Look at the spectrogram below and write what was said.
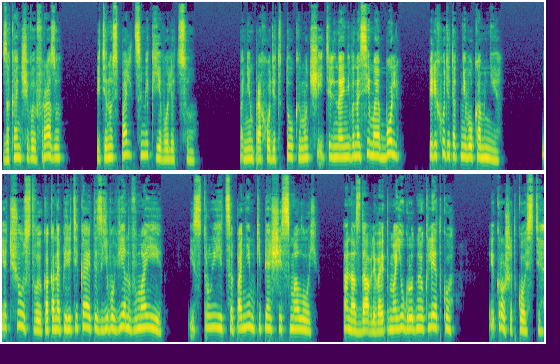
заканчиваю фразу и тянусь пальцами к его лицу. По ним проходит ток, и мучительная, невыносимая боль переходит от него ко мне. Я чувствую, как она перетекает из его вен в мои и струится по ним кипящей смолой. Она сдавливает мою грудную клетку и крошит кости.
